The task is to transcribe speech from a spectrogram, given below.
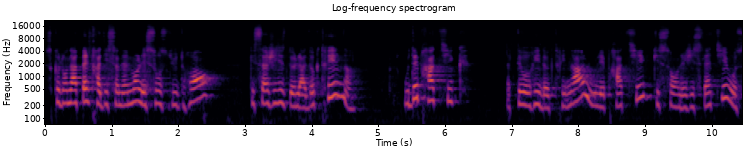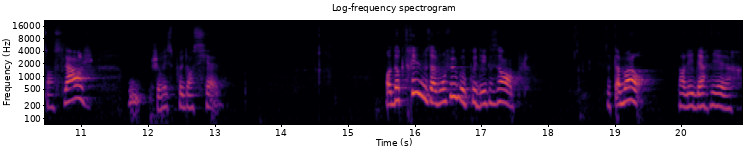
ce que l'on appelle traditionnellement les sources du droit, qu'il s'agisse de la doctrine ou des pratiques, la théorie doctrinale ou les pratiques qui sont législatives au sens large ou jurisprudentielles. En doctrine, nous avons vu beaucoup d'exemples, notamment dans les dernières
